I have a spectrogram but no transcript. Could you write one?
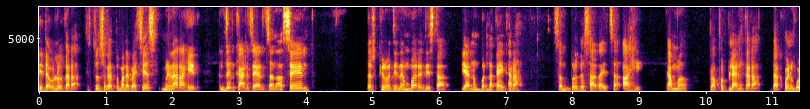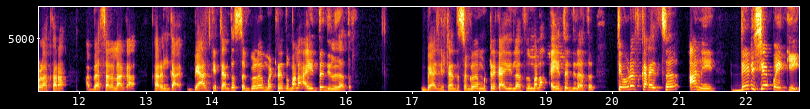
ते डाउनलोड करा. तिथून सगळ्या तुम्हाला बॅचेस मिळणार आहेत. जर काढायची अडचण असेल तर स्क्रीनवरती नंबर दिसतात. या नंबरला काय करा? संपर्क साधायचा आहे. त्यामुळं प्रॉपर प्लॅन करा डॉक्युमेंट गोळा करा अभ्यासाला लागा. कारण काय? बॅच घेतल्यानंतर सगळं मटेरियल तुम्हाला आयतं दिलं जातं. बॅच घेतल्यानंतर सगळं मटेरियल काय दिलं जातं? तुम्हाला आयतं दिलं जातं. तेवढंच करायचं आणि दीडशे पैकी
